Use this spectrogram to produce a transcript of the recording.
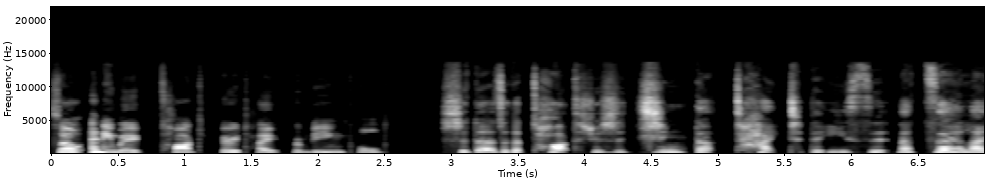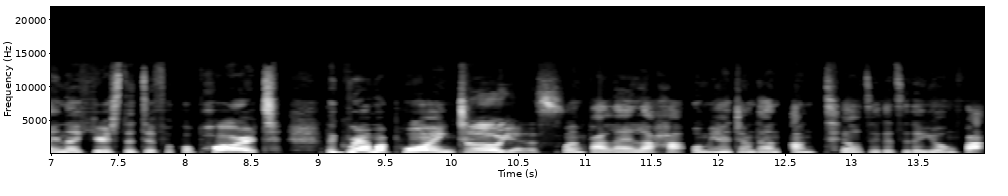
So, anyway, taut, very tight from being pulled. 是的，这个 taut 就是紧的 tight 的意思。那再来呢？Here's the difficult part，the grammar point。Oh, yes. 文法来了哈，我们要讲到 until 这个字的用法。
